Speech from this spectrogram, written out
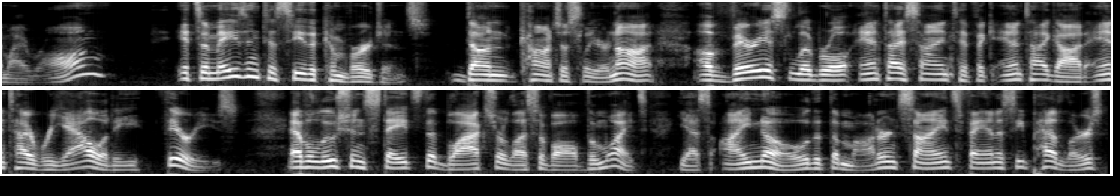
Am I wrong? It's amazing to see the convergence, done consciously or not, of various liberal, anti scientific, anti God, anti reality theories. Evolution states that blacks are less evolved than whites. Yes, I know that the modern science fantasy peddlers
